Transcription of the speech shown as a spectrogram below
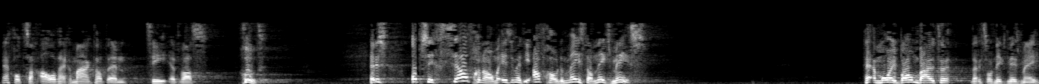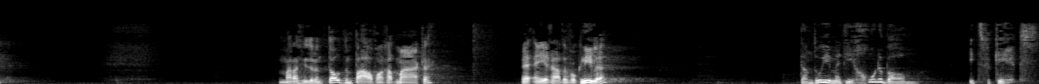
God zag al wat hij gemaakt had en zie, het was goed. Het is op zichzelf genomen is er met die afgoden meestal niks mis. een mooie boom buiten, daar is toch niks mis mee? Maar als je er een totempaal van gaat maken, en je gaat ervoor knielen, dan doe je met die goede boom iets verkeerds.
